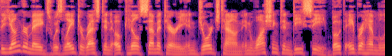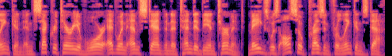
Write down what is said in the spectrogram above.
The younger Meigs was laid to rest in Oak Hill Cemetery in Georgetown in Washington, D.C. Both Abraham Lincoln and Secretary of War Edwin M. Stanton attended the interment. Meigs was also present for Lincoln's death.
